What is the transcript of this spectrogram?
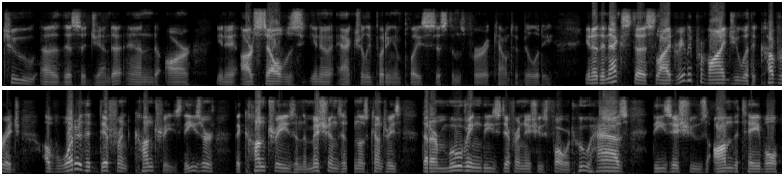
to uh, this agenda and are you know, ourselves, you know, actually putting in place systems for accountability. You know, the next uh, slide really provides you with a coverage of what are the different countries. These are the countries and the missions in those countries that are moving these different issues forward. Who has these issues on the table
